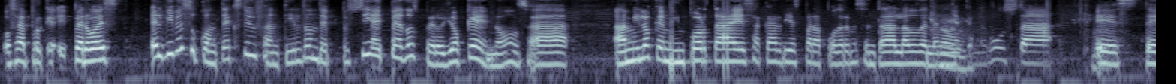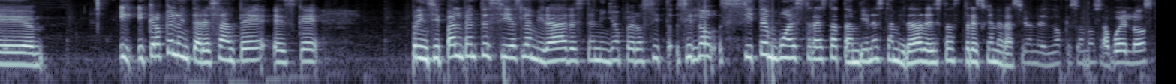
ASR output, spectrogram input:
O sea, porque, pero es, él vive su contexto infantil donde pues sí hay pedos, pero yo qué, ¿no? O sea, a mí lo que me importa es sacar 10 para poderme sentar al lado de la Claro. niña que me gusta. Claro. Este, y, y creo que lo interesante es que principalmente sí es la mirada de este niño, pero sí, sí, lo, sí te muestra esta, también esta mirada de estas tres generaciones, ¿no? Que son los abuelos,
